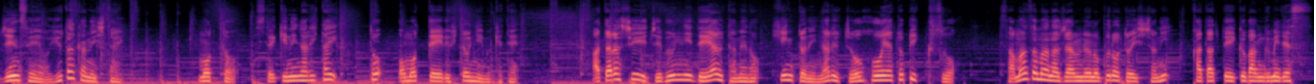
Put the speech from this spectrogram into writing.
人生を豊かにしたいもっと素敵になりたいと思っている人に向けて新しい自分に出会うためのヒントになる情報やトピックスを様々なジャンルのプロと一緒に語っていく番組です。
